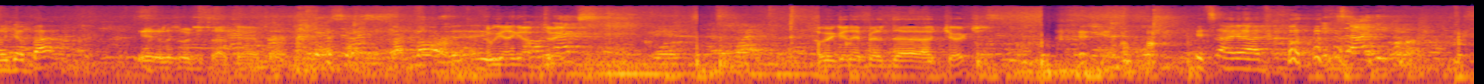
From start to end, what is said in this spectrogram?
on your back? Yeah, let's look at that. Are we gonna go up to it? Are we gonna build a church? it's Ayad. it's Ayad.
